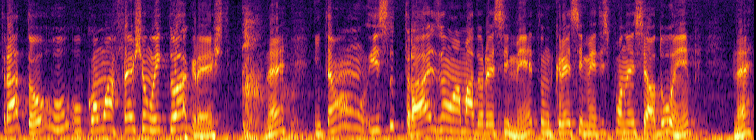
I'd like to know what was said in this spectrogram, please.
tratou o, o, como a Fashion Week do Agreste, né? Então, isso traz um amadurecimento, um crescimento exponencial do EMP, né?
